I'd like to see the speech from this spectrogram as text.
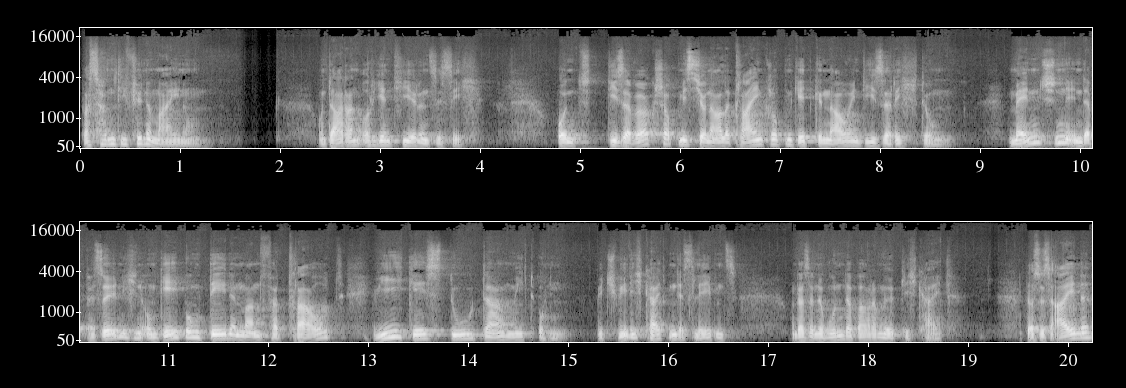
Was haben die für eine Meinung? Und daran orientieren sie sich. Und dieser Workshop Missionale Kleingruppen geht genau in diese Richtung. Menschen in der persönlichen Umgebung, denen man vertraut, wie gehst du damit um? Mit Schwierigkeiten des Lebens. Und das ist eine wunderbare Möglichkeit. Das ist eine,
